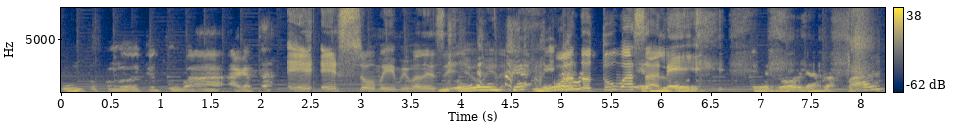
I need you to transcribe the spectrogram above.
junto con lo de que tú vas a gastar. E, eso mismo iba a decir cuando tú vas a salir. Error garrafal.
